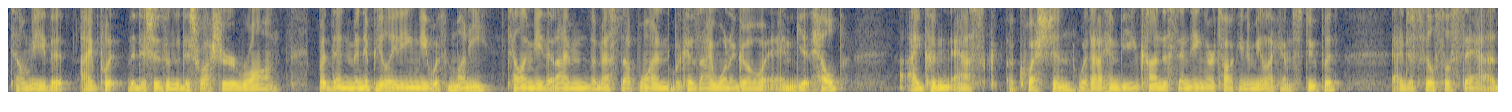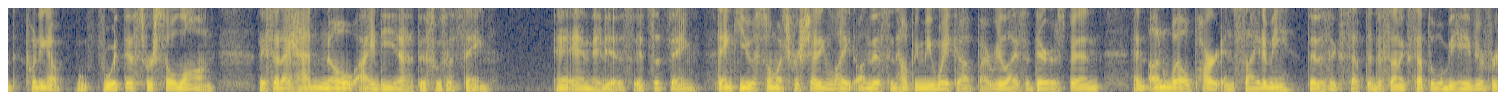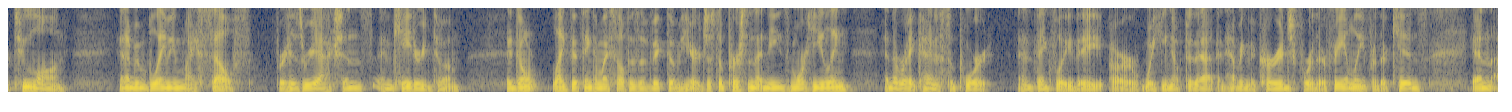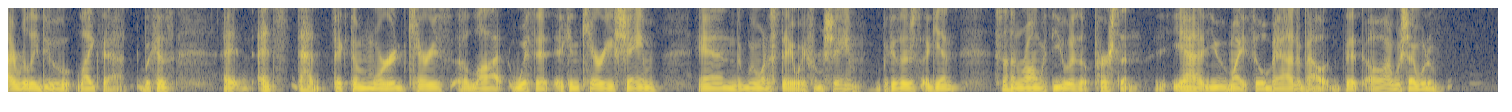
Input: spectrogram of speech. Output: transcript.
tell me that I put the dishes in the dishwasher wrong. But then manipulating me with money, telling me that I'm the messed up one because I want to go and get help. I couldn't ask a question without him being condescending or talking to me like I'm stupid. I just feel so sad putting up with this for so long. They said I had no idea this was a thing. And it is, it's a thing. Thank you so much for shedding light on this and helping me wake up. I realize that there has been an unwell part inside of me that has accepted this unacceptable behavior for too long. And I've been blaming myself for his reactions and catering to him. I don't like to think of myself as a victim here, just a person that needs more healing and the right kind of support. And thankfully, they are waking up to that and having the courage for their family, for their kids. And I really do like that because it, it's that victim word carries a lot with it. It can carry shame, and we want to stay away from shame because there's, again, there's nothing wrong with you as a person. Yeah, you might feel bad about that. Oh, I wish I would have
